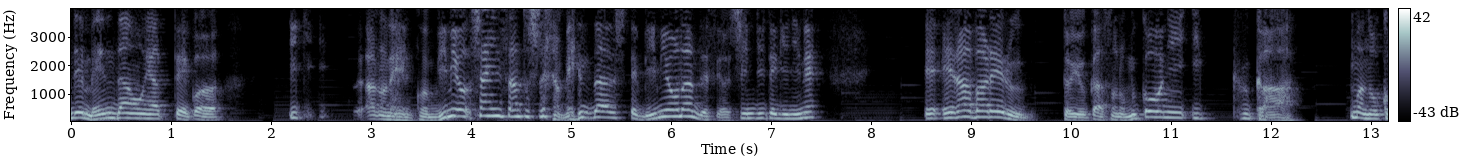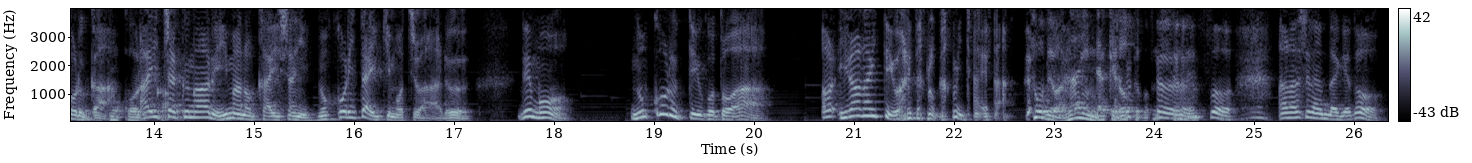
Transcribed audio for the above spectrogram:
で、面談をやって、こう、いき、あのね、こう微妙、社員さんとしたら面談して微妙なんですよ、心理的にね。え、選ばれるというか、その向こうに行くか、まあ残るか、残るか愛着のある今の会社に残りたい気持ちはある。でも、残るっていうことは、あ、いらないって言われたのかみたいな。そうではないんだけどってことですよね。うんそう、話なんだけど、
